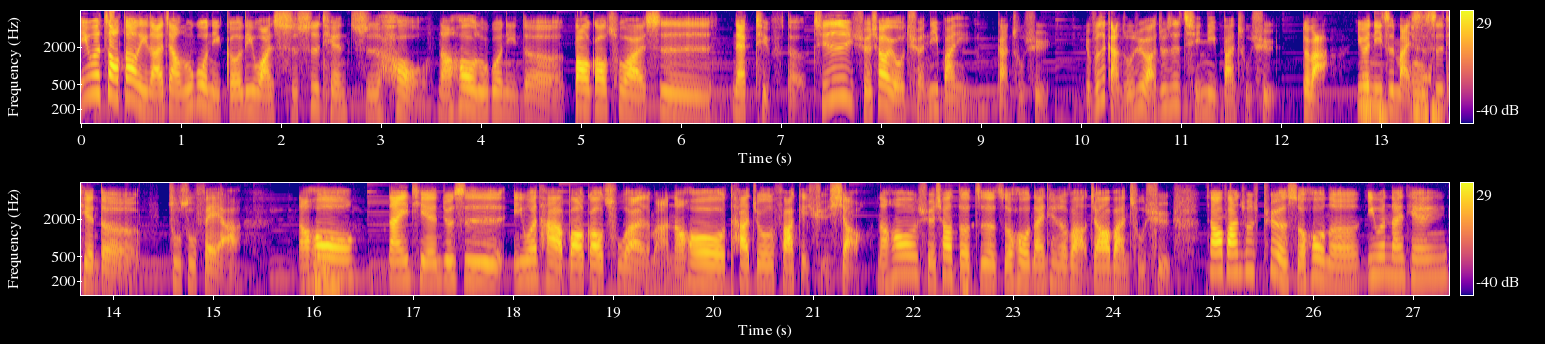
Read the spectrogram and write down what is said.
因为照道理来讲，如果你隔离完十四天之后，然后如果你的报告出来是 negative 的，其实学校有权利把你赶出去，也不是赶出去吧，就是请你搬出去，对吧？因为你只买十四天的住宿费啊。然后那一天就是因为他的报告出来了嘛，然后他就发给学校，然后学校得知了之后，那一天就把叫他搬出去。叫他搬出去的时候呢，因为那一天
